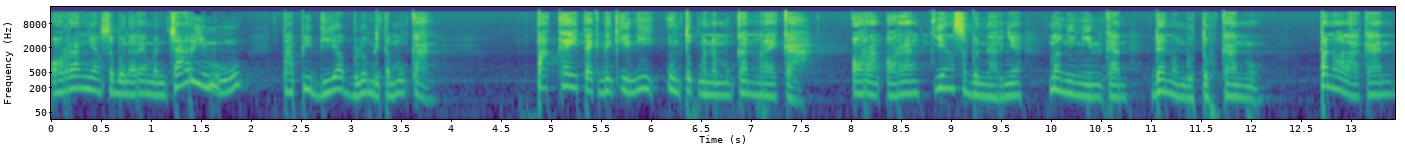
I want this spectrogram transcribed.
orang yang sebenarnya mencarimu, tapi dia belum ditemukan. Pakai teknik ini untuk menemukan mereka, orang-orang yang sebenarnya menginginkan dan membutuhkanmu. Penolakan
